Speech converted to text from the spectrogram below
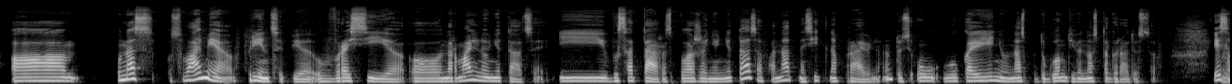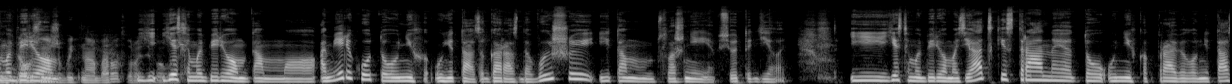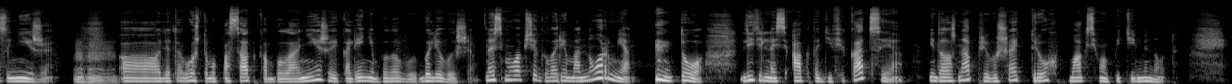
А, У нас с вами, в принципе, в России э, нормальные унитазы. И высота расположения унитазов, она относительно правильная. Ну, то есть у, у колени у нас под углом 90 градусов. Если мы берем... Должно же быть наоборот вроде бы. Если мы берем там э, Америку, то у них унитазы гораздо выше и там сложнее все это делать. И если мы берем азиатские страны, то у них, как правило, унитазы ниже угу. для того, чтобы посадка была ниже и колени было, были выше. Но если мы вообще говорим о норме, то длительность акта дефекации не должна превышать трех, максимум пяти минут.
